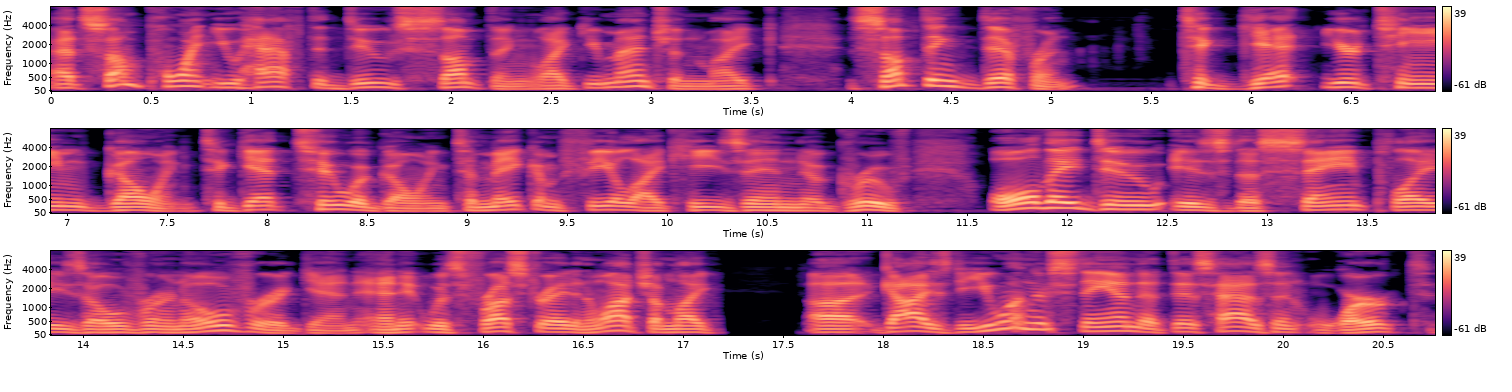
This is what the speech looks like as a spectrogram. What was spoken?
At some point you have to do something, like you mentioned, Mike, something different to get your team going, to get Tua going, to make him feel like he's in a groove. All they do is the same plays over and over again. And it was frustrating to watch. I'm like, uh, guys, do you understand that this hasn't worked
